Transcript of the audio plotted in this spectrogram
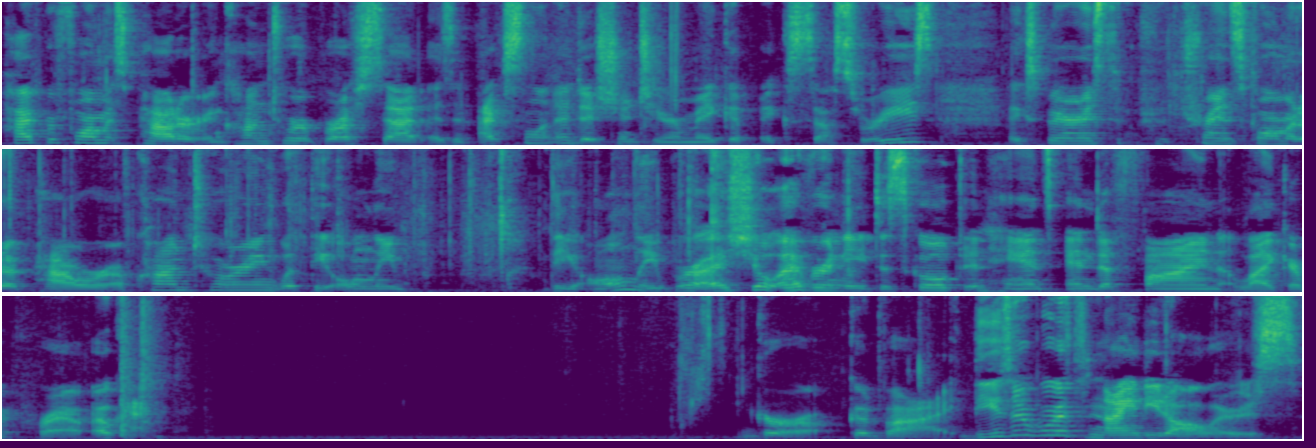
High Performance Powder and Contour Brush Set is an excellent addition to your makeup accessories. Experience the transformative power of contouring with the only the only brush you'll ever need to sculpt, enhance, and define like a pro. Okay. Girl, goodbye. These are worth $90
